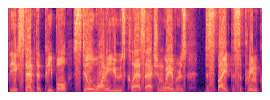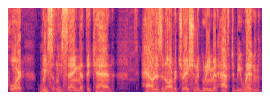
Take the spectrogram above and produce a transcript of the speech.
The extent that people still want to use class action waivers, despite the Supreme Court recently saying that they can. How does an arbitration agreement have to be written?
